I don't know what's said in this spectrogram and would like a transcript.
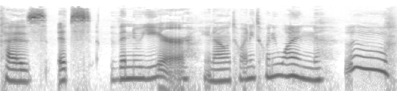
because it's the new year, you know, 2021. Woo!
